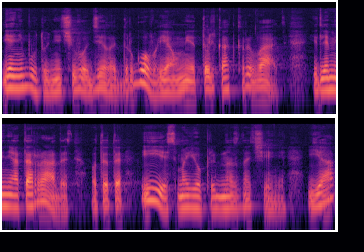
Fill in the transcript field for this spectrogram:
Я не буду ничего делать другого, я умею только открывать. И для меня это радость. Вот это и есть мое предназначение. Я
